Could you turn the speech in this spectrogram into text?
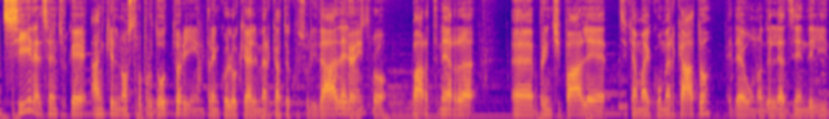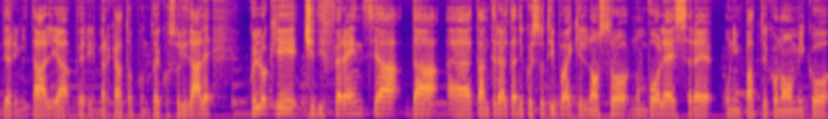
sì, nel senso che anche il nostro prodotto rientra in quello che è il mercato ecosolidale. Okay. Il nostro partner eh, principale si chiama Ecomercato ed è una delle aziende leader in Italia per il mercato appunto ecosolidale. Quello che ci differenzia da eh, tante realtà di questo tipo è che il nostro non vuole essere un impatto economico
